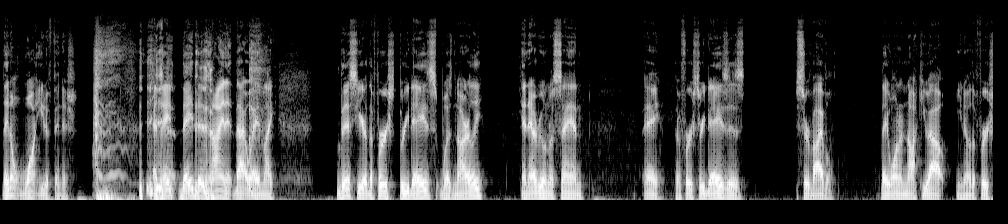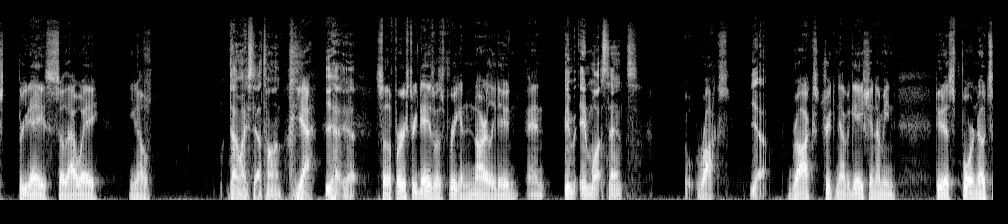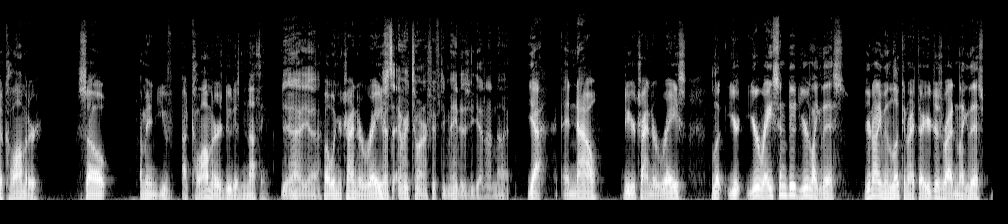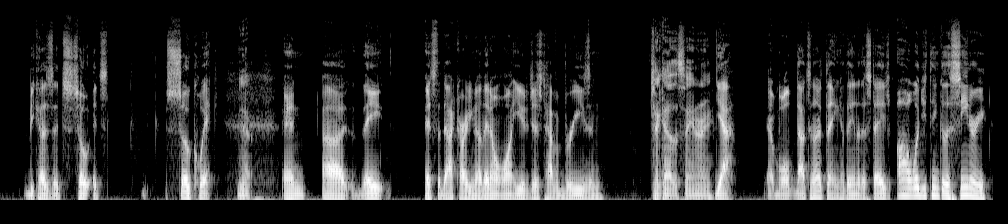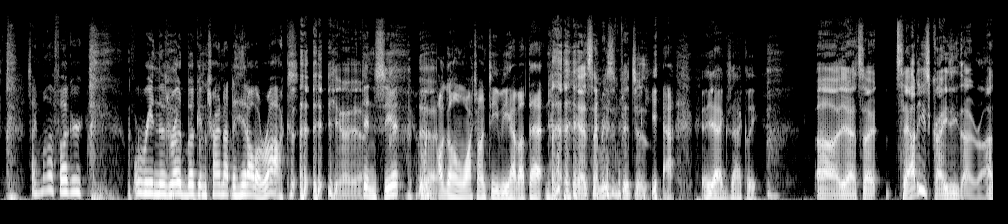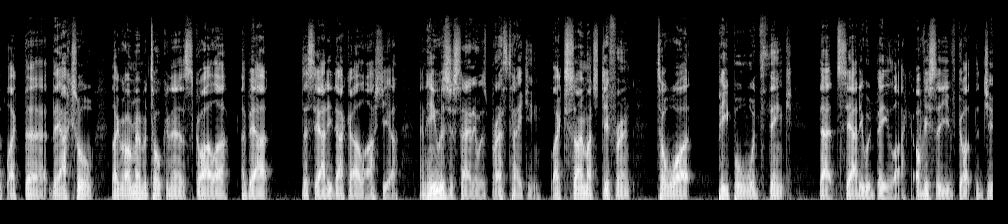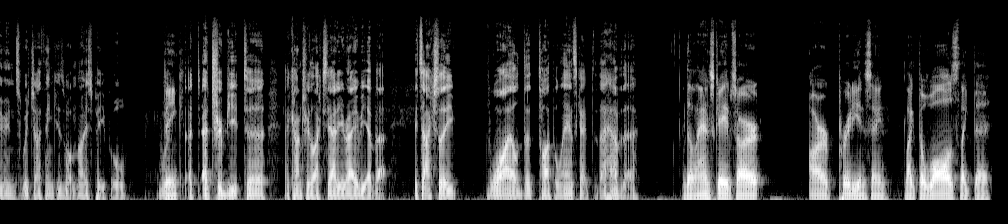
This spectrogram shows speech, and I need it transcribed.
they don't want you to finish, and they Yeah, they yeah. design it that way. And like this year, the first three days was gnarly, and everyone was saying, "Hey, the first three days is survival. They want to knock you out, you know, the first three days, so that way, you know, Don't waste our time. yeah." yeah, yeah. So the first three days was freaking gnarly, dude, and In in what sense? rocks. Yeah, rocks, trick navigation. I mean, dude, it's four notes a kilometer. So, I mean, you've a kilometer, dude, is nothing. yeah, yeah. But when you're trying to race, That's every 250 meters you get a note. yeah. And now, dude, you're trying to race. Look, you're you're racing, dude. You're like this. You're not even looking right there. You're just riding like this because it's so it's so quick. Yeah, And uh, they, it's the Dakar. You know, they don't want you to just have a breeze and check out the scenery. Yeah. Yeah, Well, that's another thing at the end of the stage. Oh, what'd you think of the scenery? It's like, motherfucker, we're reading this road book and trying not to hit all the rocks. yeah, yeah. Didn't see it. I'll, I'll go home and watch on TV. How about that? yeah, send me some pictures. yeah. Yeah, exactly. Uh yeah, so Saudi's crazy though, right? Like the the actual like I remember talking to Skyler about the Saudi Dakar last year and he was just saying it was breathtaking. Like so much different to what people would think that Saudi would be like. Obviously you've got the dunes, which I think is what most people would Think. a- attribute to a country like Saudi Arabia, but it's actually wild the type of landscape that they have there. The landscapes are are pretty insane. Like the walls, like the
